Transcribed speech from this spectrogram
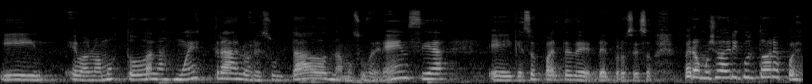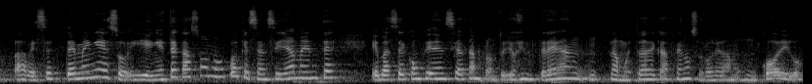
y evaluamos todas las muestras, los resultados, damos sugerencias. Eh, que eso es parte del proceso. Pero muchos agricultores pues a veces temen eso y en este caso no, porque sencillamente eh, va a ser confidencial tan pronto ellos entregan la muestra de café, nosotros le damos un código.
